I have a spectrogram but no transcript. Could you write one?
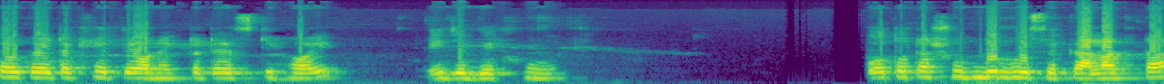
তরকারিটা খেতে অনেকটা টেস্টি হয়। এই যে দেখুন, কতটা সুন্দর হয়েছে কালারটা।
